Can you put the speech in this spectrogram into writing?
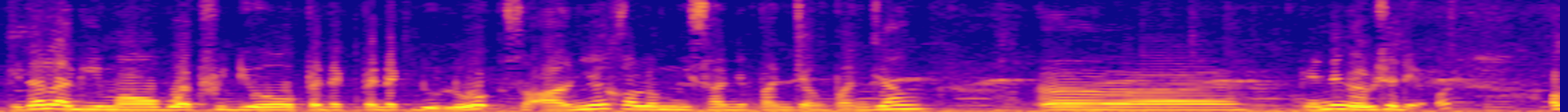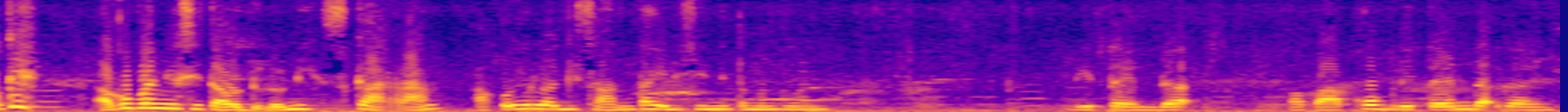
Kita lagi mau buat video pendek-pendek dulu. Soalnya kalau misalnya panjang-panjang uh, Kayaknya nggak bisa deh. Oke, aku pengen ngasih tahu dulu nih. Sekarang aku tuh lagi santai di sini teman-teman. Di tenda. Papa aku beli tenda guys.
